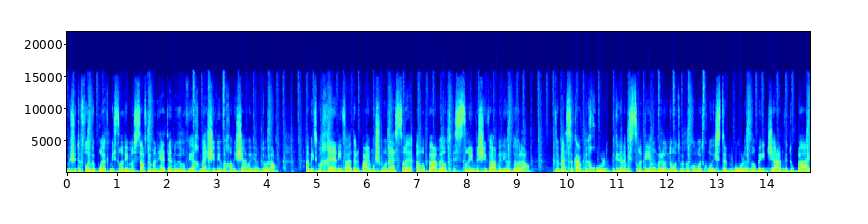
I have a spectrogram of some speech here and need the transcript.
משותפות בפרויקט משרדים נוסף במנהטן הוא הרוויח 175 מיליון דולר. המתמחה הניב עד 2018 427 מיליון דולר. ומעסקיו בחו"ל, מגדלי משרדים ומלונות במקומות כמו איסטנבול, אזרבייג'אן ודובאי,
